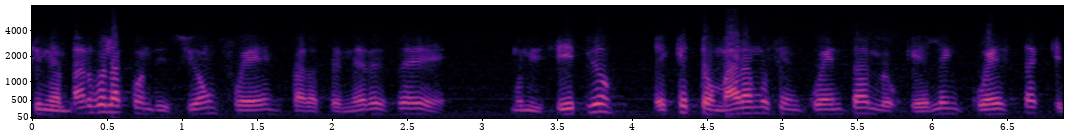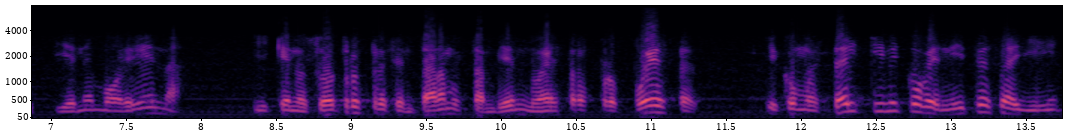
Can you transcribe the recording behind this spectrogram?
Sin embargo, la condición fue, para tener ese municipio, es que tomáramos en cuenta lo que es la encuesta que tiene Morena y que nosotros presentáramos también nuestras propuestas. Y como está el químico Benítez allí,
